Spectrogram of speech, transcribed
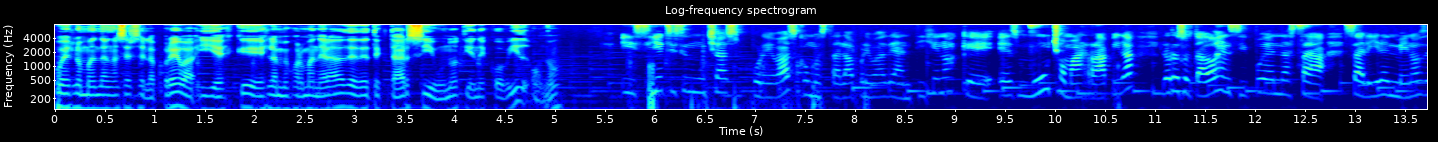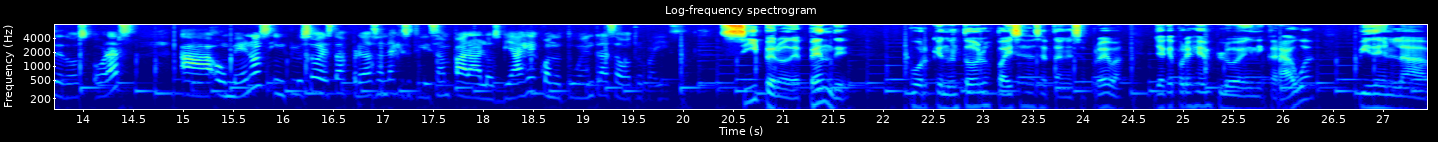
pues lo mandan a hacerse la prueba y es que es la mejor manera de detectar si uno tiene COVID o no. Y sí existen muchas pruebas, como está la prueba de antígenos, que es mucho más rápida. Los resultados en sí pueden hasta salir en menos de dos horas o menos. Incluso estas pruebas son las que se utilizan para los viajes cuando tú entras a otro país. Sí, pero depende, porque no en todos los países aceptan esa prueba, ya que por ejemplo en Nicaragua piden la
